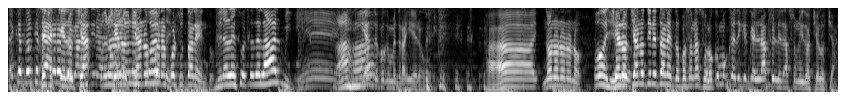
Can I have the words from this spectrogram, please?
Es que tú el que o sea, Chelo Cha, Chelo mírale Cha no suerte. suena por su talento. Mírale suerte del Army. Bien. Ajá. ¿Y a dónde fue que me trajeron? Ay. No, no, no, no, no. Oye, Chelo pero- Cha no tiene talento para sonar solo. ¿Cómo que dije que el lápiz le da sonido a Chelo Cha?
